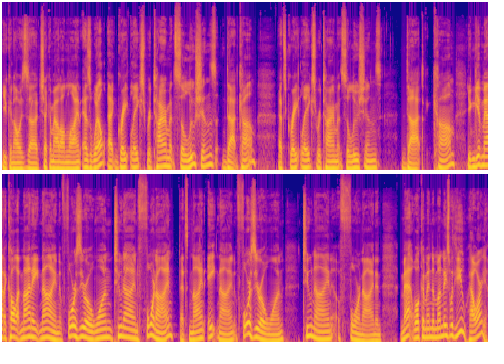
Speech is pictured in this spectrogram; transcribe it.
You can always uh, check them out online as well at Great Lakes Retirement Solutions.com. That's Great Lakes Retirement Solutions.com. You can give Matt a call at 989 401 2949. That's 989 401 2949. And Matt, welcome into Mondays with you. How are you?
